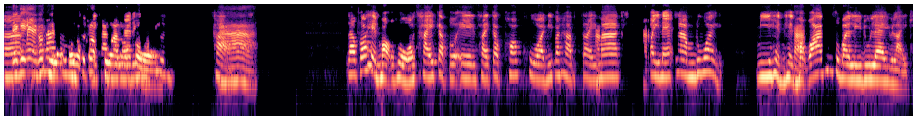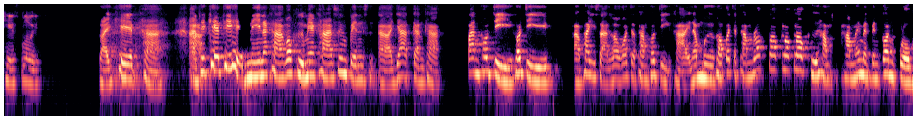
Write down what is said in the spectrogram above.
อ่าแรกๆก็คือน่าจะรู้สึกครในอบคการรัวดูแลเราได้ก่อดีนขึ้นค่ะค่ะแล้วก็เห็นบอกโอ้โหใช้กับตัวเอง ใช้กับครอบครัวนี่ประทับใจค่ะมากค่ะไปแนะนำด้วย มีเห็นเห็นค่ะบอกว่าพี่สุมาลีดูแลอยู่หลายเคสเลยหลายเคสค่ะอ่าค่ะที่เคสที่เห็นนี้นะคะ ก็คือแม่ค้าซึ่งเป็นอ่าญาติกันค่ะ ปั้นข้าวจี่ข้าวจี่อ่าภาคอีสานเราก็จะทำข้าวจี่ขายนะมือเขาก็จะทำลอกลอกลอกลอกคือทำทำให้มันเป็นก้อนกลม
